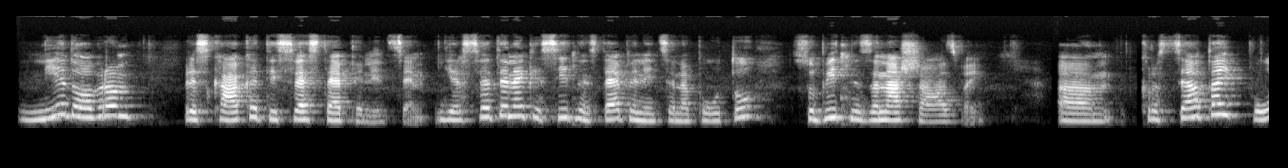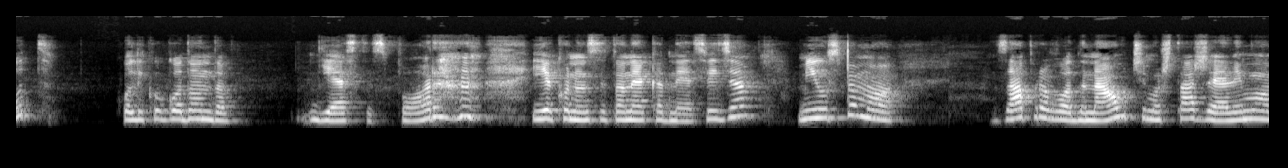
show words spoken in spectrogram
Nije dobro preskakati sve stepenice, jer sve te neke sitne stepenice na putu su bitne za naš razvoj. Um, kroz ceo taj put, koliko god onda jeste spor, iako nam se to nekad ne sviđa, mi uspemo zapravo da naučimo šta želimo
